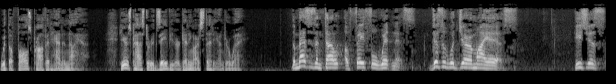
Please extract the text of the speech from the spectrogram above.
with the false prophet Hananiah. Here's Pastor Xavier getting our study underway. The message is entitled A Faithful Witness. This is what Jeremiah is. He's just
